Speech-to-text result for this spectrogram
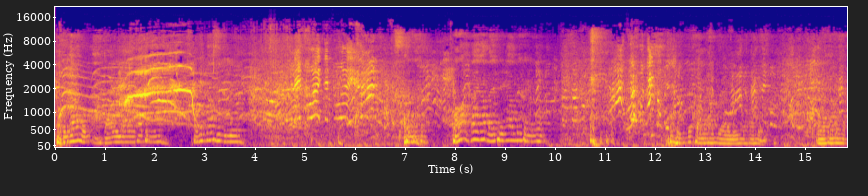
ขอบคุณครับผมอาจจะยาวๆครับทีนี้ขอบคุณครับสุดดี ได้ครับไหนเพลงครับได้เพลงนะครับขอบคุณทุกคนนะครับเดี๋ยววันนี้นะครับผมนะครับนะครับ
